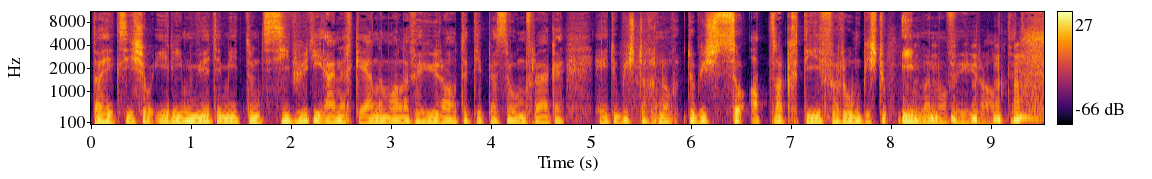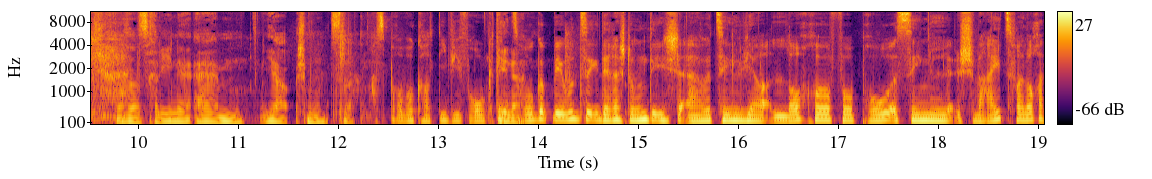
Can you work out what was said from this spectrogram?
Da hat sie schon ihre Mühe damit und sie würde eigentlich gerne mal eine verheiratete Person fragen, hey, du bist doch noch, du bist so attraktiv, warum bist du immer noch verheiratet? das als kleine, ähm, ja, Schmunzeln. Als provokative Frage. Genau. Bei uns in dieser Stunde ist auch Silvia Locher von Pro Single Schweiz verloren.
